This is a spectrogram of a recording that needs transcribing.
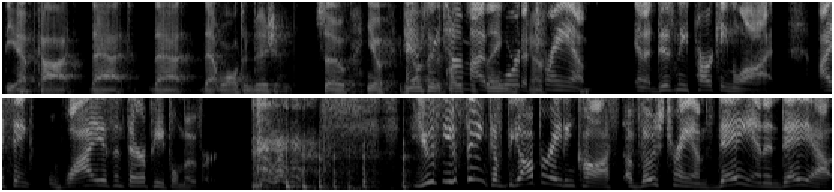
the epcot that that that walt envisioned so, you know, if you don't say the closest I thing, board a you know, tram in a Disney parking lot, I think, why isn't there a people mover? you you think of the operating cost of those trams day in and day out,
